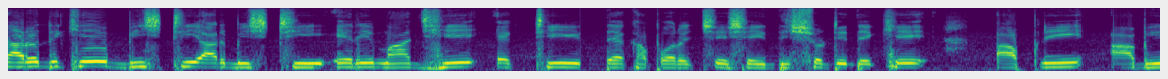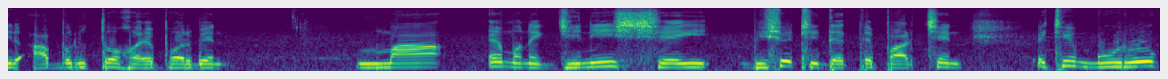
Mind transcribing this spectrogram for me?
চারদিকে বৃষ্টি আর বৃষ্টি এর মাঝে একটি দেখা পড়েছে। সেই দৃশ্যটি দেখে আপনি আবির আবৃত হয়ে পড়বেন। মা এমন এক জিনিস, সেই বিষয়টি দেখতে পারছেন। এটি মুরুগ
